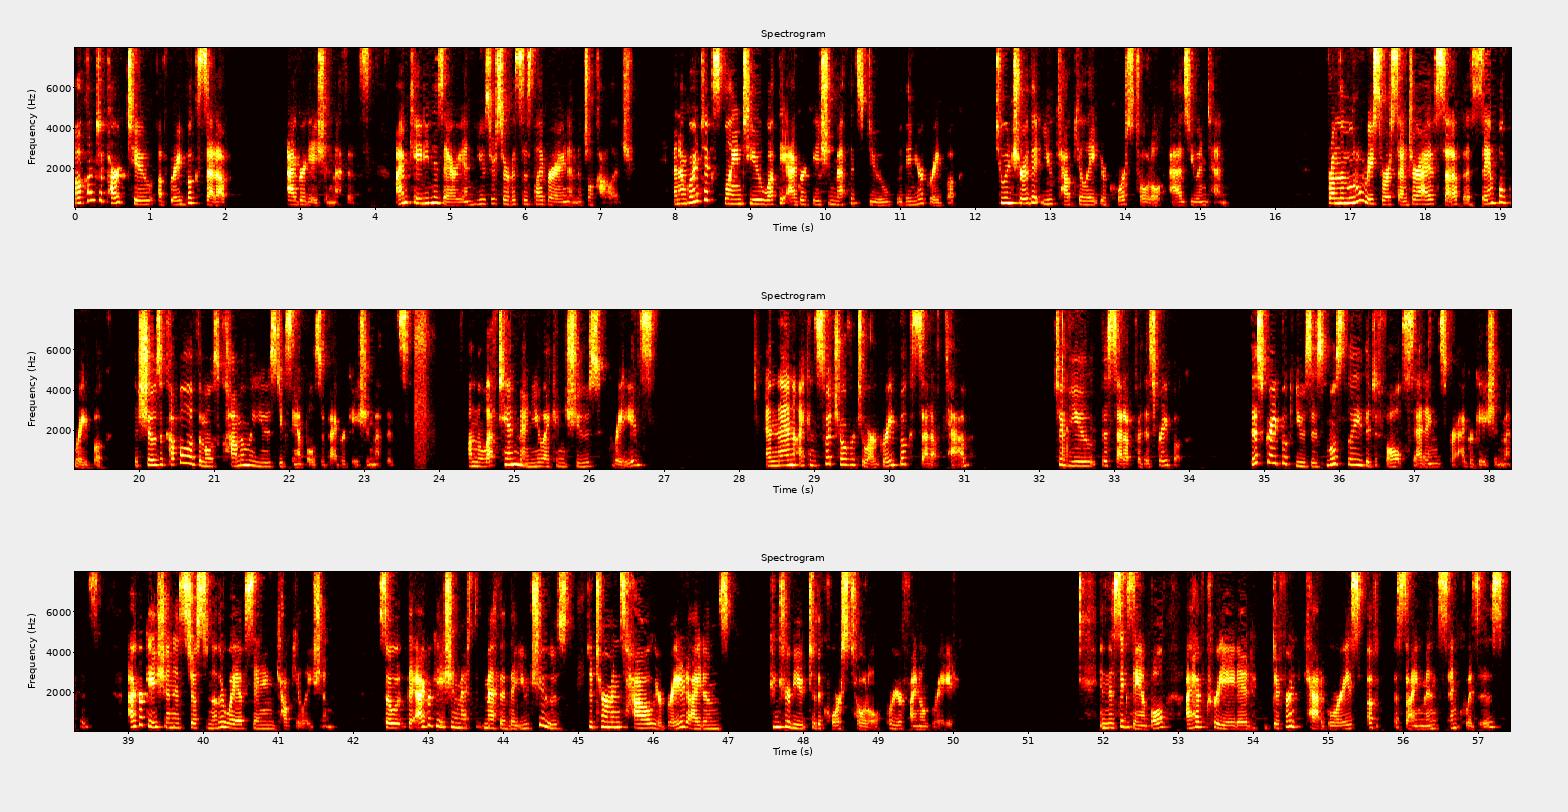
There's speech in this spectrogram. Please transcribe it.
Welcome to part two of Gradebook Setup Aggregation Methods. I'm Katie Nazarian, User Services Librarian at Mitchell College. And I'm going to explain to you what the aggregation methods do within your gradebook to ensure that you calculate your course total as you intend. From the Moodle Resource Center, I have set up a sample gradebook that shows a couple of the most commonly used examples of aggregation methods. On the left-hand menu, I can choose grades, and then I can switch over to our gradebook setup tab to view the setup for this gradebook. This gradebook uses mostly the default settings for aggregation methods. Aggregation is just another way of saying calculation. So the aggregation method that you choose determines how your graded items contribute to the course total or your final grade. In this example, I have created different categories of assignments and quizzes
